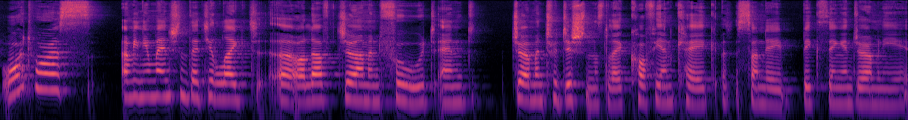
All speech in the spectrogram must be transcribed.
what was I mean? You mentioned that you liked uh, or loved German food and German traditions like coffee and cake. Sunday big thing in Germany.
